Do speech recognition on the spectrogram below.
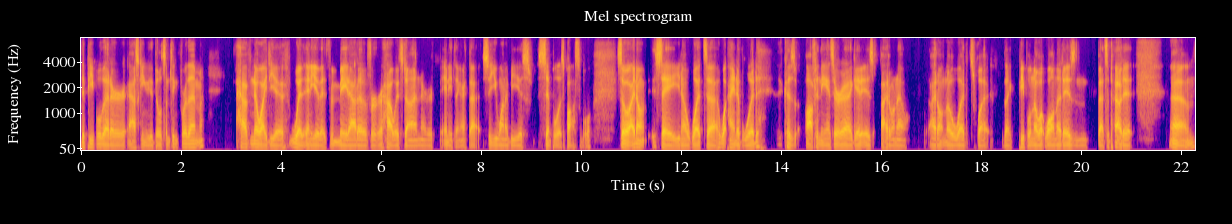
the people that are asking you to build something for them have no idea what any of it's made out of or how it's done or anything like that. So you want to be as simple as possible. So I don't say, you know, what uh, what kind of wood, because often the answer I get is I don't know. I don't know what's what. Like people know what walnut is, and that's about it. Um,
